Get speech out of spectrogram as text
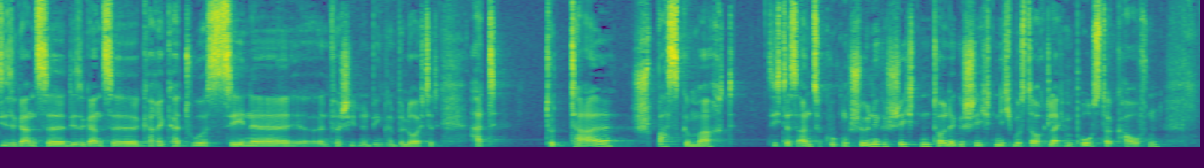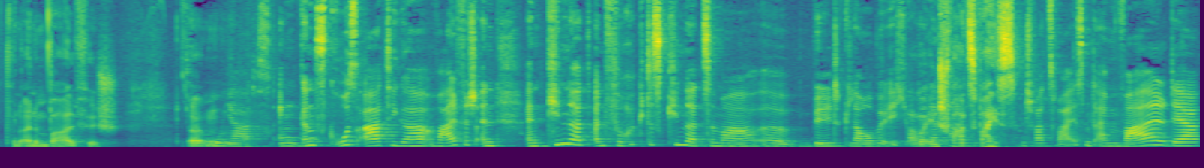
diese ganze, diese ganze Karikaturszene äh, in verschiedenen Winkeln beleuchtet. Hat total Spaß gemacht, sich das anzugucken. Schöne Geschichten, tolle Geschichten. Ich musste auch gleich ein Poster kaufen von einem Walfisch. Oh ja, das ist ein ganz großartiger Walfisch, ein, ein, Kinder, ein verrücktes Kinderzimmerbild, glaube ich. Aber in Schwarz-Weiß. In Schwarz-Weiß mit einem Wal, der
